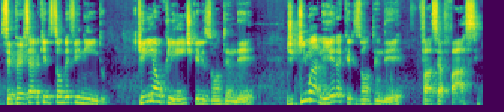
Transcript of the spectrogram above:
você percebe que eles estão definindo quem é o cliente que eles vão atender, de que maneira que eles vão atender, face a face,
